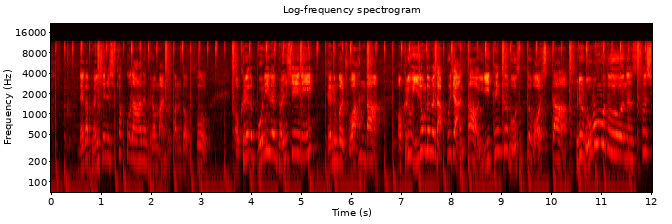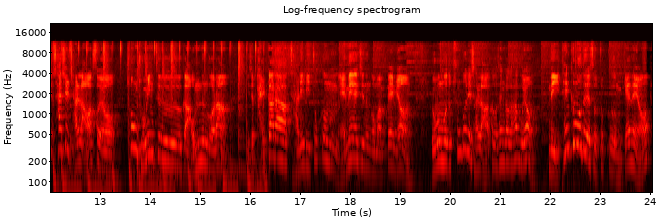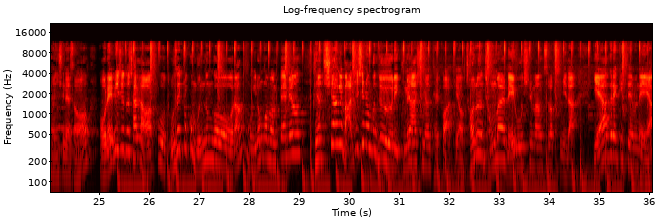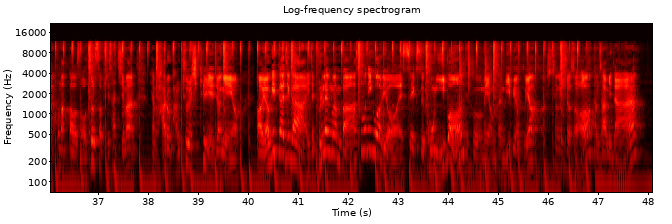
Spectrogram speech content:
내가 변신을 시켰구나 하는 그런 만족감도 없고 어, 그래도 본인은 변신이 되는 걸 좋아한다 어 그리고 이 정도면 나쁘지 않다. 이 탱크 모습도 멋있다. 그리고 로봇 모드는 사실, 사실 잘 나왔어요. 총 조인트가 없는 거랑 이제 발가락 자립이 조금 애매해지는 것만 빼면 로봇 모드 충분히 잘 나왔다고 생각을 하고요. 근데 이 탱크 모드에서 조금 깨네요. 변신해서. 어, 레비지도 잘 나왔고 도색 조금 묻는 거랑 뭐 이런 것만 빼면 그냥 취향에 맞으시는 분들이 구매하시면 될 것 같아요. 저는 정말 매우 실망스럽습니다 예약을 했기 때문에 예약금 아까워서 어쩔 수 없이 샀지만 그냥 바로 방출을 시킬 예정이에요. 어, 여기까지가 이제 블랙맘바 소닉 워리어 SX02번 제품의 영상 리뷰였고요. 어, 시청해주셔서 감사합니다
